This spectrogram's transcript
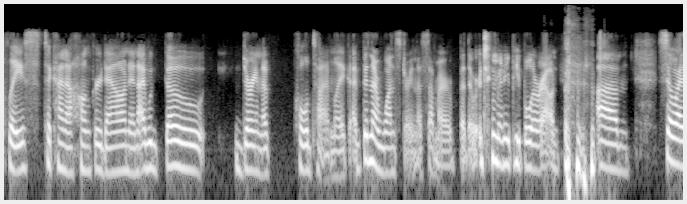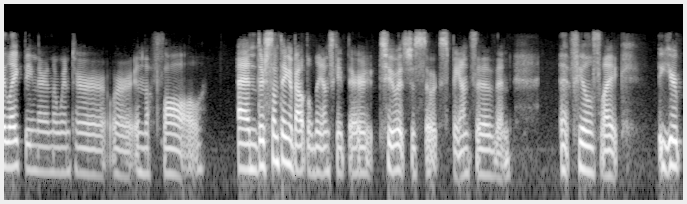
place to kind of hunker down and I would go during the cold time. Like I've been there once during the summer, but there were too many people around. um, so I like being there in the winter or in the fall. And there's something about the landscape there too. It's just so expansive and it feels like your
